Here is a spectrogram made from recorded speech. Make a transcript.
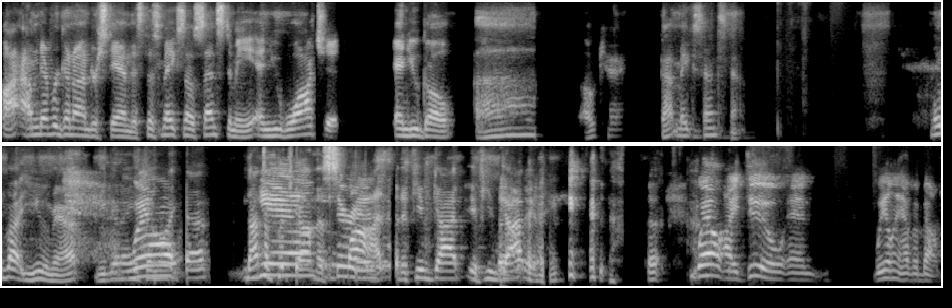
I, i'm never going to understand this. This makes no sense to me. And you watch it and you go ah okay. That makes sense now. What about you, Matt? You got anything Well, like that? Not to put you on the spot, is. but if you've got if you've got it, well, I do, and we only have about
